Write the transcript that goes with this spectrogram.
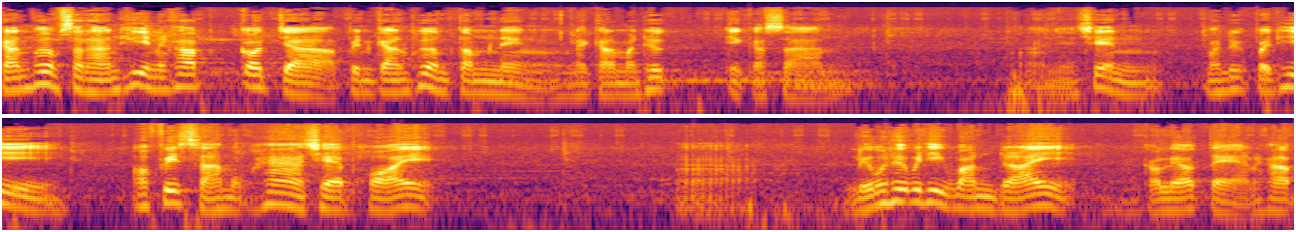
การเพิ่มสถานที่นะครับ ก็จะเป็นการเพิ่มตำแหน่งในการบันทึกเอกสารออย่างเช่น บันทึกไปที่ Office 365 SharePoint อ่าหรือบันทึกไปที่ OneDrive ก็แล้วแต่นะครับ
